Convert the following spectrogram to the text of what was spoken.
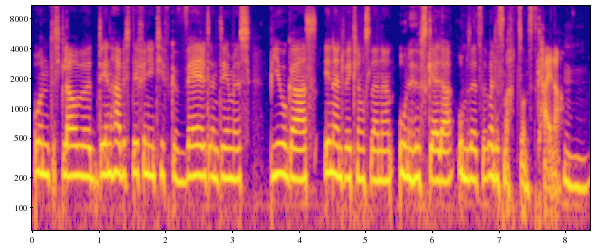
Und ich glaube, den habe ich definitiv gewählt, indem ich Biogas in Entwicklungsländern ohne Hilfsgelder umsetze, weil das macht sonst keiner. Mhm.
